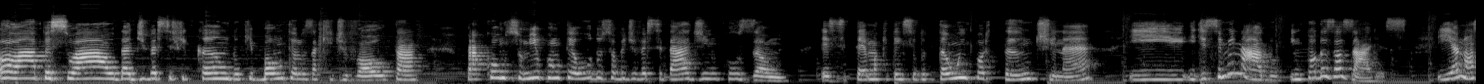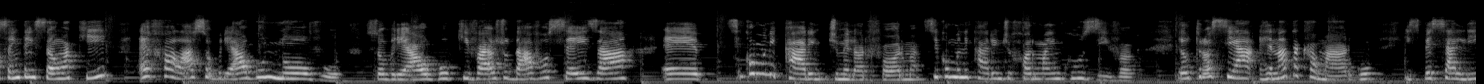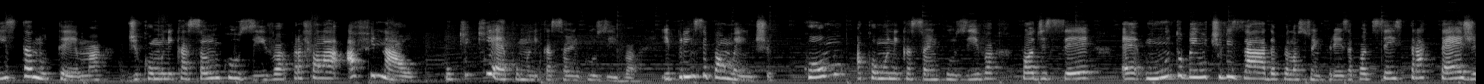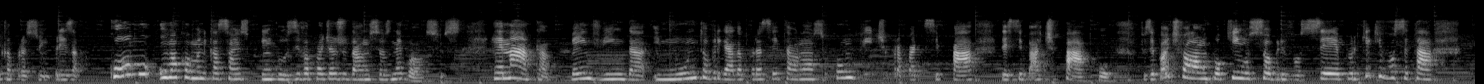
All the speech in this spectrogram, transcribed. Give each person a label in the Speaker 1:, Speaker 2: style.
Speaker 1: Olá, pessoal da Diversificando, que bom tê-los aqui de volta para consumir o conteúdo sobre diversidade e inclusão. Esse tema que tem sido tão importante, né? E, e disseminado em todas as áreas. E a nossa intenção aqui é falar sobre algo novo, sobre algo que vai ajudar vocês a é, se comunicarem de melhor forma, se comunicarem de forma inclusiva. Eu trouxe a Renata Camargo, especialista no tema de comunicação inclusiva, para falar, afinal, o que, que é comunicação inclusiva e, principalmente, como a comunicação inclusiva pode ser é, muito bem utilizada pela sua empresa, pode ser estratégica para a sua empresa, como uma comunicação inclusiva pode ajudar nos seus negócios. Renata, bem-vinda e muito obrigada por aceitar o nosso convite para participar desse bate-papo. Você pode falar um pouquinho sobre você, por que, que você está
